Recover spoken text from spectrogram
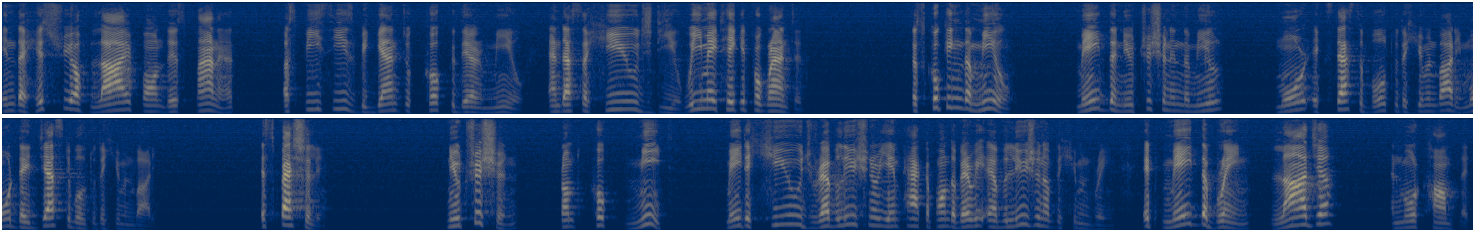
in the history of life on this planet, a species began to cook their meal. And that's a huge deal. We may take it for granted. Because cooking the meal made the nutrition in the meal more accessible to the human body, more digestible to the human body. Especially, nutrition from cooked meat made a huge revolutionary impact upon the very evolution of the human brain. It made the brain larger and more complex,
